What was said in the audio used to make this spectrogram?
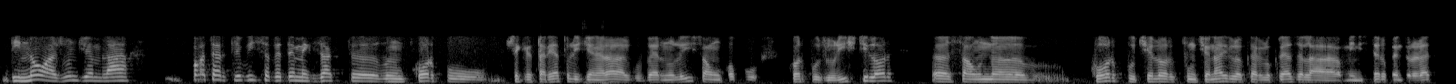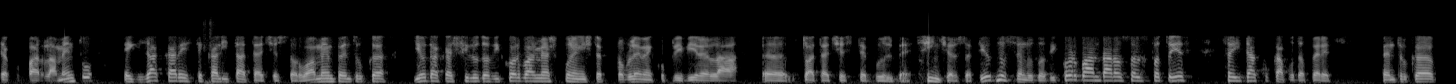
din nou ajungem la poate ar trebui să vedem exact uh, în corpul Secretariatului General al Guvernului sau în corpul, corpul juriștilor uh, sau în uh, corpul celor funcționarilor care lucrează la Ministerul pentru Relația cu Parlamentul, exact care este calitatea acestor oameni, pentru că eu dacă aș fi Ludovic Orban mi-aș pune niște probleme cu privire la uh, toate aceste bâlbe. Sincer să fiu, nu sunt Ludovic Orban, dar o să-l sfătuiesc să-i dea cu capul de pereți. Pentru că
